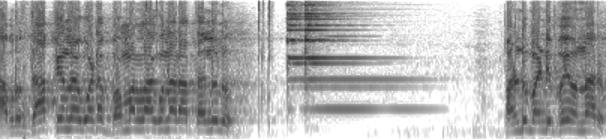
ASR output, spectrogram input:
ఆ వృద్ధాప్యంలో కూడా బొమ్మల్లాగా ఉన్నారు ఆ తల్లులు. పండు మండిపోయి ఉన్నారు.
